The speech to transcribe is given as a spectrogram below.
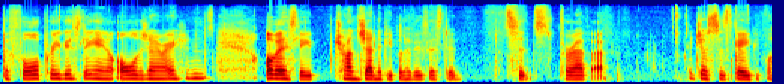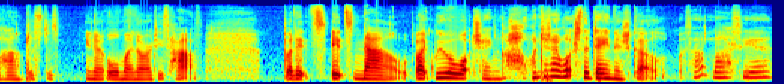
before previously in older generations. Obviously, transgender people have existed since forever, just as gay people have, just as you know all minorities have. But it's it's now like we were watching. Oh, when did I watch the Danish Girl? Was that last year?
